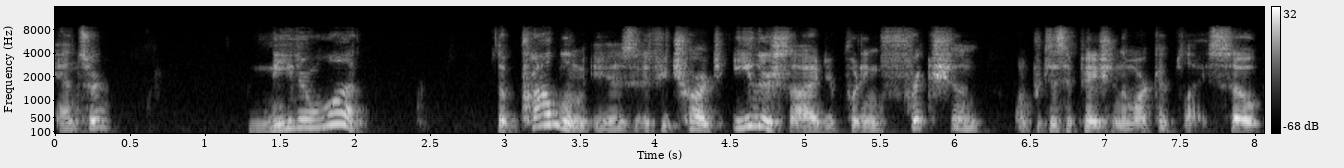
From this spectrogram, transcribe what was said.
Answer neither one. The problem is that if you charge either side, you're putting friction on participation in the marketplace. So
